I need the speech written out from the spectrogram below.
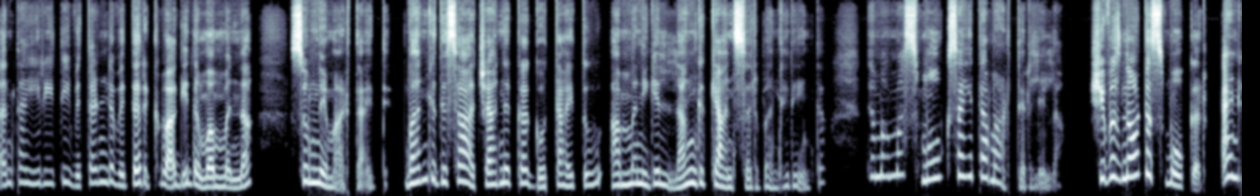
ಅಂತ ಈ ರೀತಿ ವಿತಂಡ ವಿತರಕವಾಗಿ ನಮ್ಮಮ್ಮನ್ನ ಸುಮ್ನೆ ಮಾಡ್ತಾ ಇದ್ದೆ. ಒಂದ್ ದಿವಸ ಅಚಾನಕ ಗೊತ್ತಾಯ್ತು, ಅಮ್ಮನಿಗೆ ಲಂಗ್ ಕ್ಯಾನ್ಸರ್ ಬಂದಿದೆ ಅಂತ. ನಮ್ಮಮ್ಮ ಸ್ಮೋಕ್ ಸಹಿತ ಮಾಡ್ತಿರ್ಲಿಲ್ಲ. She was not a smoker and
